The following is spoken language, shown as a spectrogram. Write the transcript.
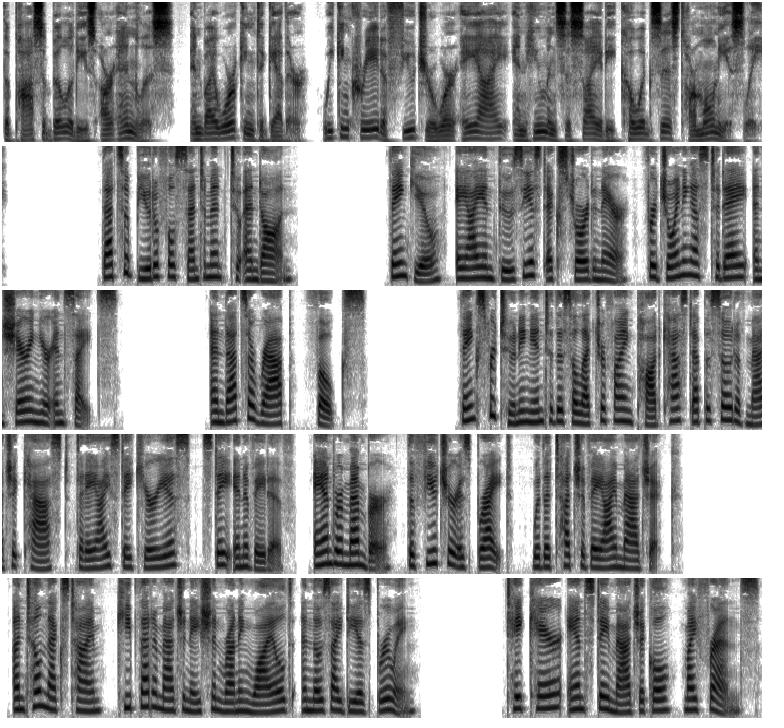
The possibilities are endless, and by working together, we can create a future where AI and human society coexist harmoniously. That's a beautiful sentiment to end on. Thank you, AI enthusiast extraordinaire, for joining us today and sharing your insights. And that's a wrap, folks. Thanks for tuning in to this electrifying podcast episode of Magic Cast. That AI stay curious, stay innovative, and remember, the future is bright, with a touch of AI magic. Until next time, keep that imagination running wild and those ideas brewing. Take care and stay magical, my friends.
